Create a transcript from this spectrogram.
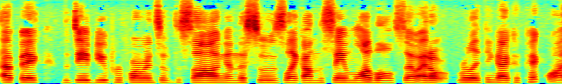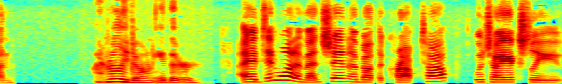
epic, the debut performance of the song, and this was like on the same level, so I don't really think I could pick one. I really don't either. I did want to mention about the crop top which I actually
